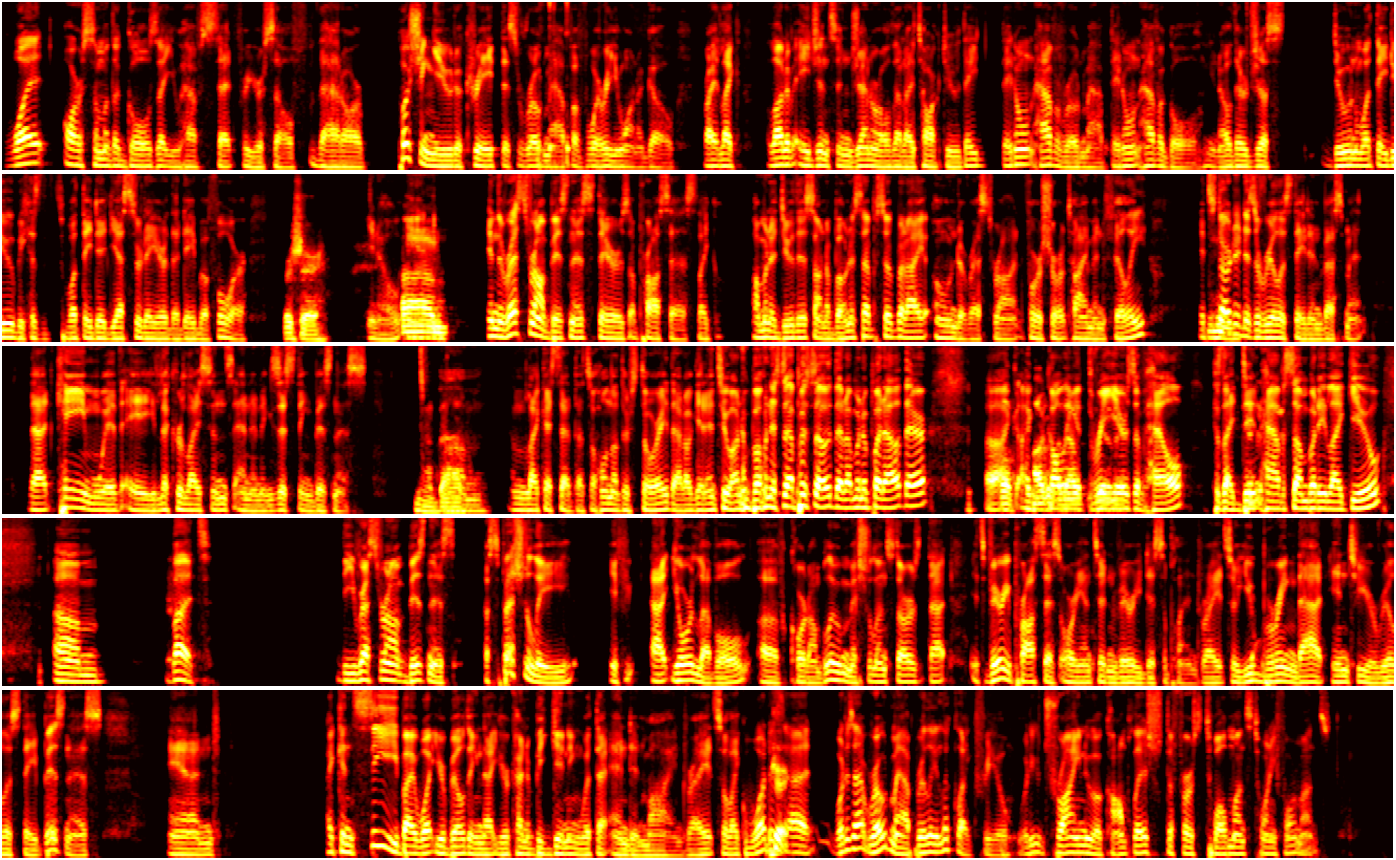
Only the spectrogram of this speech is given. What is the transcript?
What are some of the goals that you have set for yourself that are pushing you to create this roadmap of where you want to go? Right. Like a lot of agents in general that I talk to, they they don't have a roadmap. They don't have a goal. You know, they're just doing what they do because it's what they did yesterday or the day before. For sure. You know, um, in the restaurant business, there's a process. Like I'm going to do this on a bonus episode, but I owned a restaurant for a short time in Philly. It mm-hmm. started mm. as a real estate investment that came with a liquor license and an existing business. Not bad. Um, and like I said, that's a whole nother story that I'll get into on a bonus episode that I'm going to put out there. Uh, well, I, am calling it three together. years of hell because I didn't have somebody like you. Um, but the restaurant business, especially if at your level of cordon bleu michelin stars that it's very process oriented and very disciplined right so you bring that into your real estate business and i can see by what you're building that you're kind of beginning with the end in mind right so like what sure. does that what does that roadmap really look like for you what are you trying to accomplish the first 12 months 24 months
